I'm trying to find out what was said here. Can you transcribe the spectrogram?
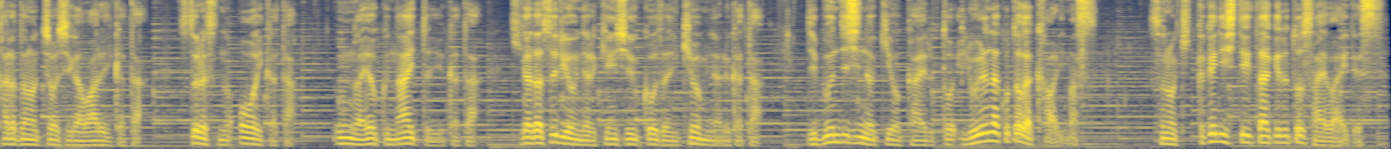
体の調子が悪い方ストレスの多い方運が良くないという方気が出せるようになる研修講座に興味のある方自分自身の気を変えるといろいろなことが変わります。そのきっかけにしていただけると幸いです。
